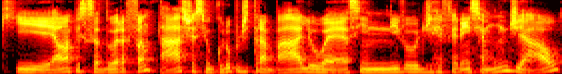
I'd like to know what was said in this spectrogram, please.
que é uma pesquisadora fantástica, assim, o grupo de trabalho é, assim, nível de referência mundial,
